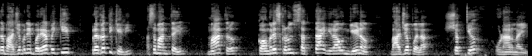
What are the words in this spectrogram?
तर भाजपने बऱ्यापैकी प्रगती केली असं मानता येईल. मात्र काँग्रेसकडून सत्ता हिरावून घेणं भाजपला शक्य होणार नाही.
